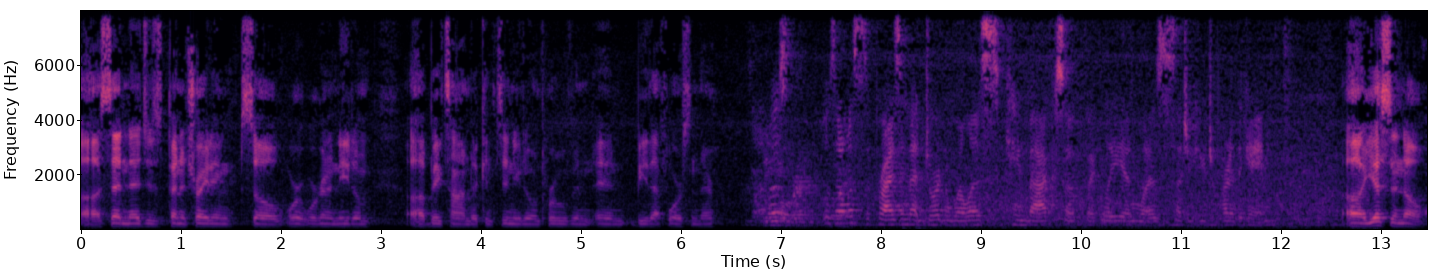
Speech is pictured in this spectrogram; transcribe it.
uh, setting edges, penetrating. So we're we're going to need them uh, big time to continue to improve and, and be that force in there. It was, it was almost surprising that Jordan Willis came back so quickly and was such a huge part of the game. Uh, yes and no.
